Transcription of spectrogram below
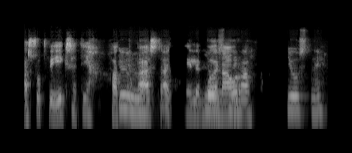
hassut viikset ja hattu Kyllä. päässä, että niille voi Just niin. nauraa. Just niin.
